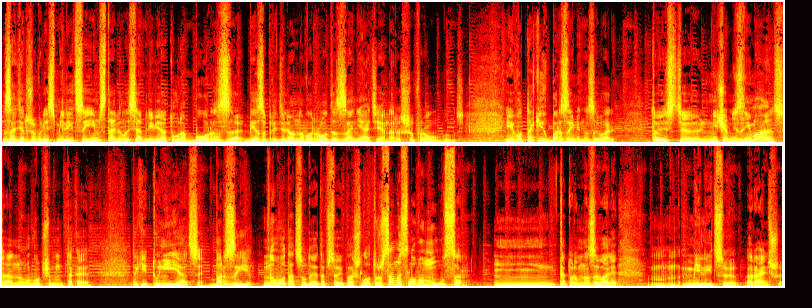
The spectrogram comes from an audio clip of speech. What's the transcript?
задерживались милицией, им ставилась аббревиатура БОРЗ, без определенного рода занятия она расшифровывалась. И вот таких борзыми называли. То есть э, ничем не занимаются, ну, в общем, такая такие тунеядцы, борзые. Ну вот отсюда это все и пошло. То же самое слово «мусор», которым называли милицию раньше.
